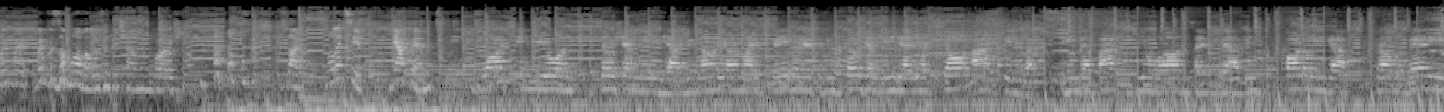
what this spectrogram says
ви би, ви би замовили з гречаним борошном. Так, молодці, дякуємо. watching you on social media. You know you're my favorite in social media. You're so active. In the past few months, I've uh, been following uh, from very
